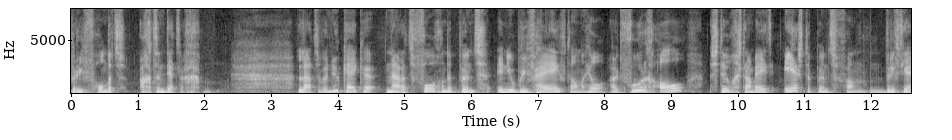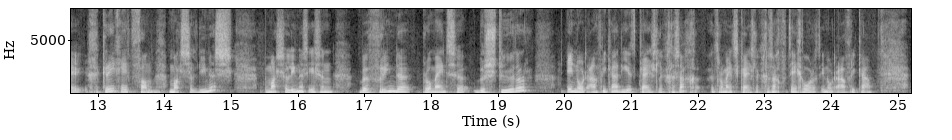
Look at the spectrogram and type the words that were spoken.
brief 138. Laten we nu kijken naar het volgende punt in uw brief. Hij heeft dan heel uitvoerig al stilgestaan bij het eerste punt van een brief die hij gekregen heeft van Marcellinus. Marcellinus is een bevriende Romeinse bestuurder in Noord-Afrika, die het keizerlijk gezag, het Romeinse keizerlijk gezag vertegenwoordigt in Noord-Afrika,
